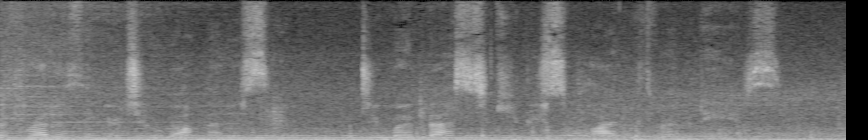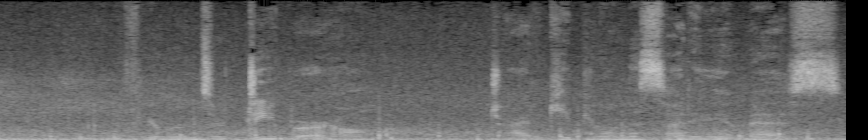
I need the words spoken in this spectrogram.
I've read a thing or two about medicine. I'll do my best to keep you supplied with remedies. If your wounds are deeper, I'll try to keep you on this side of the abyss.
